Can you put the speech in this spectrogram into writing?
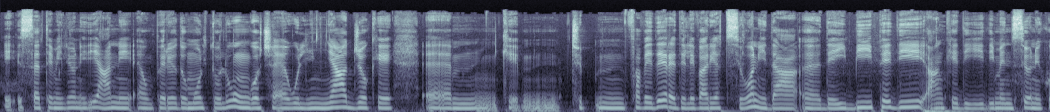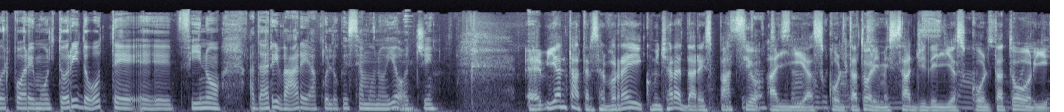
E 7 milioni di anni è un periodo molto lungo, c'è un lignaggio che, ehm, che mm, ci mm, fa vedere delle variazioni da eh, dei bipedi, anche di dimensioni corporee molto ridotte, eh, fino ad arrivare a quello che siamo noi oggi. Eh, Ian Tattersall, vorrei cominciare a dare spazio agli ascoltatori, ai messaggi degli ascoltatori.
